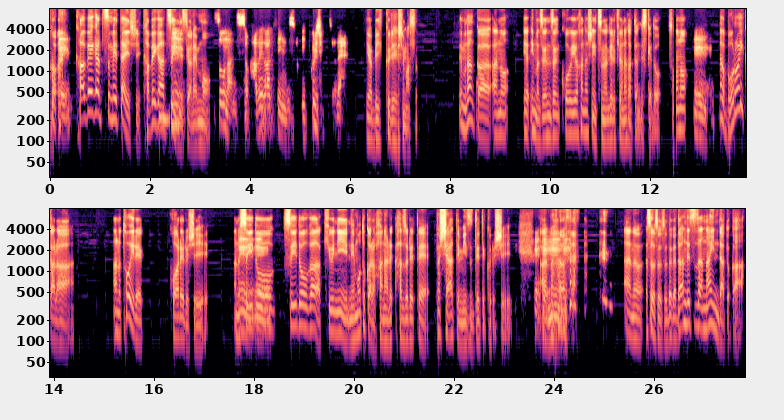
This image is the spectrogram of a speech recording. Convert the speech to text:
もう壁が冷たいし、壁が熱いんですよね、もそうなんですよ。壁が厚いんですよ。びっくりしますよね。う。いや、びっくりします。でもなんか、あの、いや、今全然こういう話につなげる気はなかったんですけど、その、うん。なんかボロいから、あのトイレ壊れるし、あのうん水道、う水道が急に根元から離れ外れて、ブシャーって水出てくるし、あの、あの、そうそうそう、だから断熱材ないんだとか、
